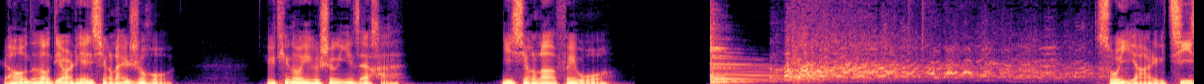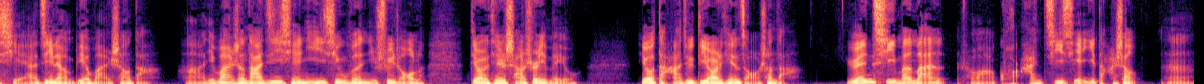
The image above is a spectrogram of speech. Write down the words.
然后等到第二天醒来之后，又听到一个声音在喊：“你醒了，废物。”所以啊，这个鸡血啊，尽量别晚上打啊！你晚上打鸡血，你一兴奋，你睡着了，第二天啥事儿也没有。要打就第二天早上打，元气满满是吧？咵，鸡血一打上，嗯。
